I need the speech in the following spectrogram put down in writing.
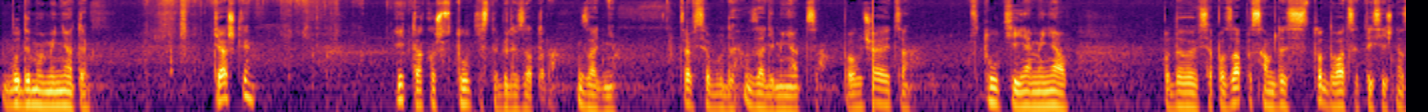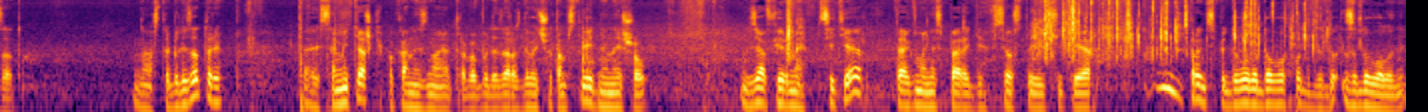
Будемо міняти тяжки і також втулки стабілізатора задні. Це все буде ззаді мінятися. Получається, втулки я міняв, подивився по записам десь 120 тисяч назад. На стабілізаторі. Е, Самі тяжкі поки не знаю. Треба буде зараз дивитися, що там стоїть, не знайшов. Взяв фірми CTR, так як в мене спереді все стоїть CTR. Ну, В принципі, доволі довго ходить, задоволений.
